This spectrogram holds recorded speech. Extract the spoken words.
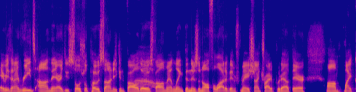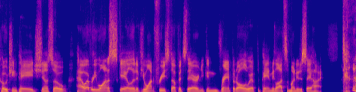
Everything I read's on there. I do social posts on it. You can follow wow. those. Follow me on LinkedIn. There's an awful lot of information I try to put out there. Um, my coaching page, you know, so however you want to scale it, if you want free stuff, it's there and you can ramp it all the way up to paying me lots of money to say hi. all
